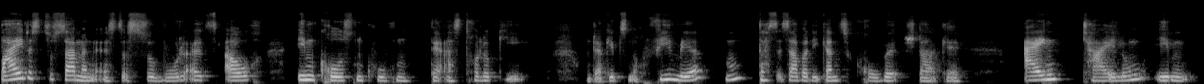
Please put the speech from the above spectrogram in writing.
beides zusammen ist es sowohl als auch im großen Kuchen der Astrologie. Und da gibt es noch viel mehr. Hm? Das ist aber die ganz grobe, starke Einteilung, eben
